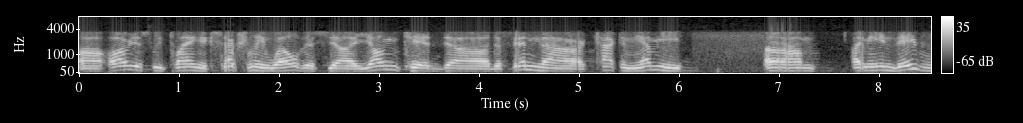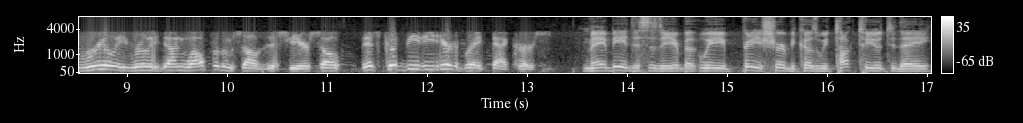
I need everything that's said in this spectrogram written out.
Uh, obviously playing exceptionally well. This uh, young kid, uh, the Finn uh, Kakanyemi, um, I mean, they've really, really done well for themselves this year. So this could be the year to break that curse. Maybe this is the year, but we're pretty sure because we talked to you today,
